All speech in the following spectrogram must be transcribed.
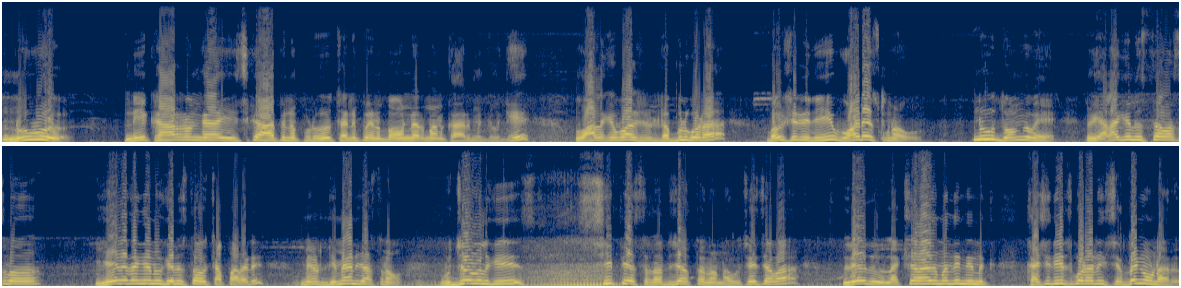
నువ్వు నీ కారణంగా ఇసుక ఆపినప్పుడు చనిపోయిన భవన నిర్మాణ కార్మికులకి వాళ్ళకి ఇవ్వాల్సిన డబ్బులు కూడా భవిష్యత్ నిధి వాడేసుకున్నావు. నువ్వు దొంగవే. నువ్వు ఎలా గెలుస్తావు అసలు? ఏ విధంగా నువ్వు గెలుస్తావు చెప్పాలని మేము డిమాండ్ చేస్తున్నాం. ఉద్యోగులకి సిపిఎస్ రద్దు చేస్తానన్నావు. చేసావా? లేదు. లక్షలాది మంది నిన్ను కసి తీర్చుకోవడానికి సిద్ధంగా ఉన్నారు.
